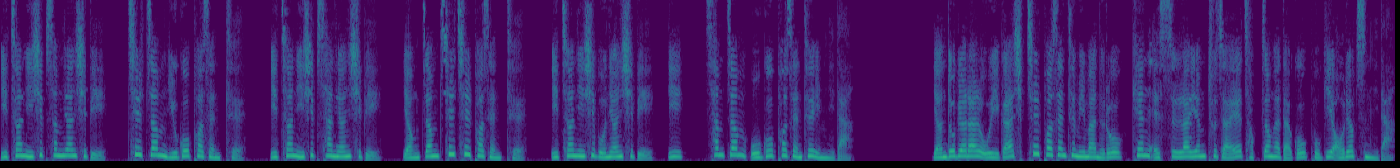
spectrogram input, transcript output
2023년 12, 7.65%, 2024년 12, 0.77%, 2025년 12, 2, 3.59%입니다. 연도별 ROE가 17% 미만으로 캔 에슬라이엠 투자에 적정하다고 보기 어렵습니다.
